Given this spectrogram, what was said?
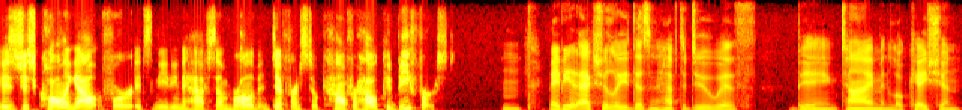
is just calling out for its needing to have some relevant difference to account for how it could be first. Hmm. Maybe it actually doesn't have to do with being time and location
